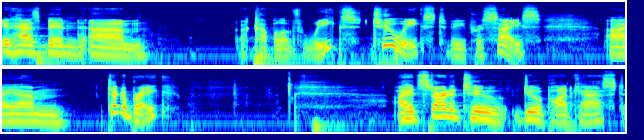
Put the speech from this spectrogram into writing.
It has been um, a couple of weeks, two weeks to be precise. I um, took a break. I had started to do a podcast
